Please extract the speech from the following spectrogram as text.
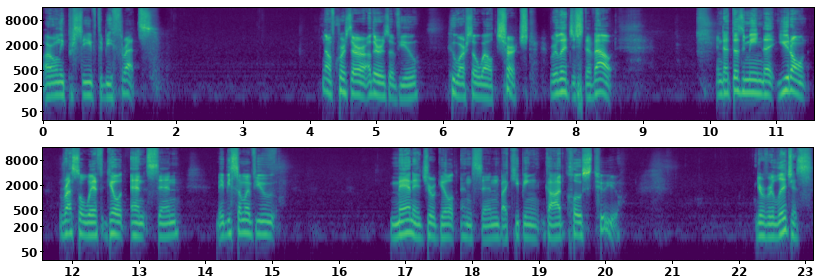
are only perceived to be threats. Now, of course, there are others of you who are so well churched, religious, devout. And that doesn't mean that you don't wrestle with guilt and sin. Maybe some of you manage your guilt and sin by keeping God close to you. You're religious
